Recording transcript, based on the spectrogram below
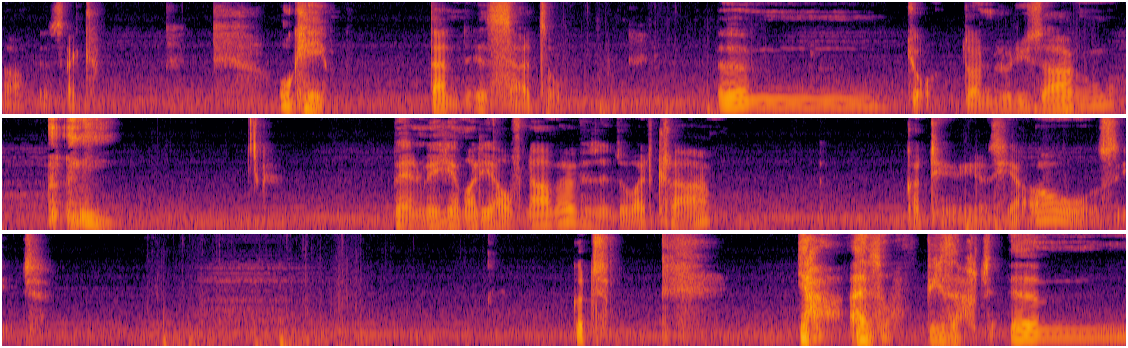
Ja, ist weg. Okay, dann ist es halt so. Ähm, jo, dann würde ich sagen, beenden wir hier mal die Aufnahme. Wir sind soweit klar. Gott, wie das hier aussieht. Gut. Ja, also, wie gesagt, ähm,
